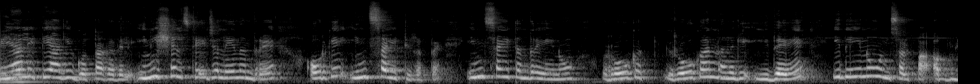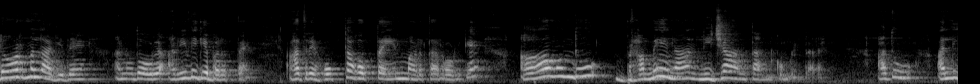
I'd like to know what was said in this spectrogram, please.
ರಿಯಾಲಿಟಿಯಾಗಿ ಗೊತ್ತಾಗೋದಿಲ್ಲ ಇನಿಷಿಯಲ್ ಸ್ಟೇಜಲ್ಲಿ ಏನಂದರೆ ಅವ್ರಿಗೆ ಇನ್ಸೈಟ್ ಇರುತ್ತೆ. ಇನ್ಸೈಟ್ ಅಂದರೆ ಏನು? ರೋಗ ರೋಗ ನನಗೆ ಇದೆ ಇದೇನೋ ಒಂದು ಸ್ವಲ್ಪ ಅಬ್ನಾರ್ಮಲ್ ಆಗಿದೆ ಅನ್ನೋದು ಅವರ ಅರಿವಿಗೆ ಬರುತ್ತೆ. ಆದರೆ ಹೋಗ್ತಾ ಹೋಗ್ತಾ ಏನು ಮಾಡ್ತಾರೆ ಅವ್ರಿಗೆ? ಆ ಒಂದು ಭ್ರಮೆನ ನಿಜ ಅಂತ ಅಂದ್ಕೊಂಡ್ಬಿಡ್ತಾರೆ ಅದು ಅಲ್ಲಿ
